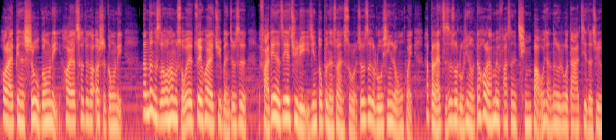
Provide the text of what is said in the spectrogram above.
后来变成十五公里，后来又撤退到二十公里。那那个时候，他们所谓的最坏的剧本就是法定的这些距离已经都不能算数了，就是这个炉心熔毁。它本来只是说炉心熔，但后来他们又发生了氢爆。我想那个如果大家记得去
